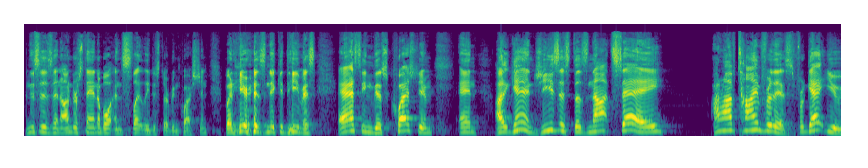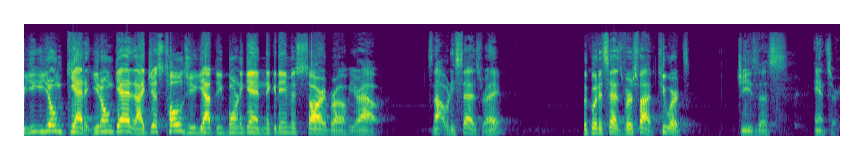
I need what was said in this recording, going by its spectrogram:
And this is an understandable and slightly disturbing question. But here is Nicodemus asking this question. And again, Jesus does not say, I don't have time for this. Forget you. you. You don't get it. You don't get it. I just told you you have to be born again. Nicodemus, sorry, bro, you're out. It's not what he says, right? Look what it says. Verse 5, two words. Jesus answered.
